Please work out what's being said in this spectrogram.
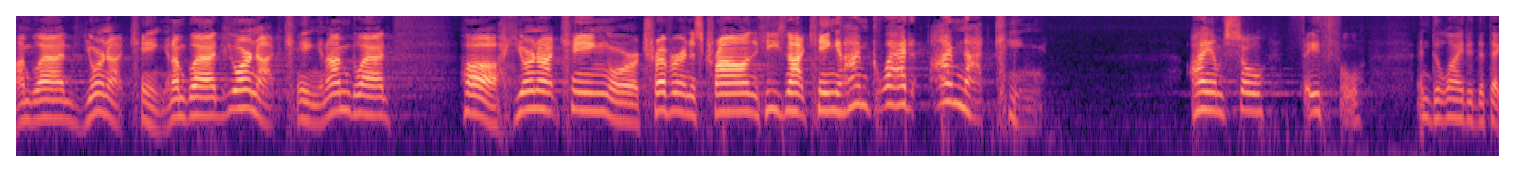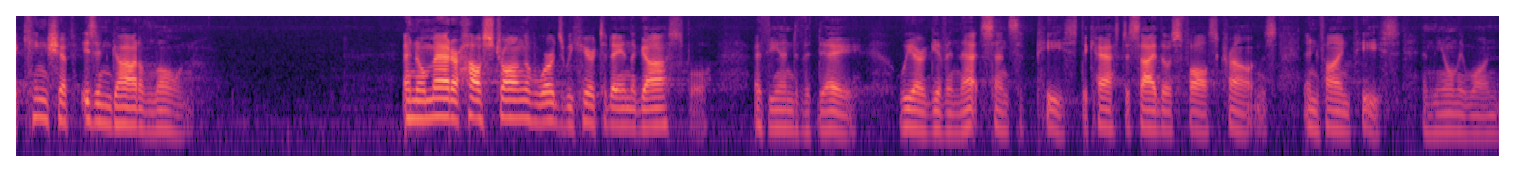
I'm glad you're not king, and I'm glad you're not king, and I'm glad oh, you're not king, or Trevor in his crown, he's not king, and I'm glad I'm not king. I am so faithful and delighted that that kingship is in God alone. And no matter how strong of words we hear today in the gospel, at the end of the day, we are given that sense of peace to cast aside those false crowns and find peace in the only one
